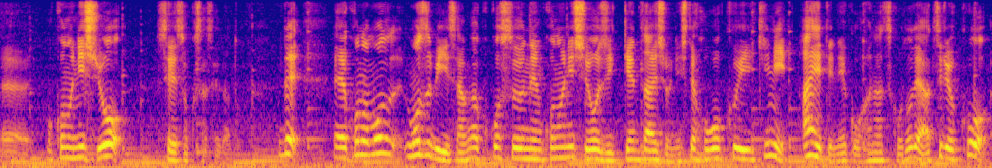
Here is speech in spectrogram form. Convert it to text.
えー、この2種を生息させたと。で、えー、このモズビーさんがここ数年この2種を実験対象にして保護区域にあえて猫を放つことで圧力を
